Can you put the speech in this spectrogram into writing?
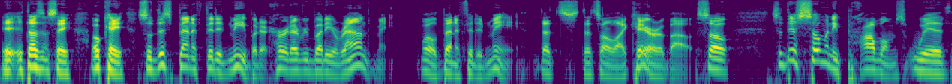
It, it doesn't say, okay, so this benefited me, but it hurt everybody around me. Well, it benefited me. That's that's all I care about. So so there's so many problems with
